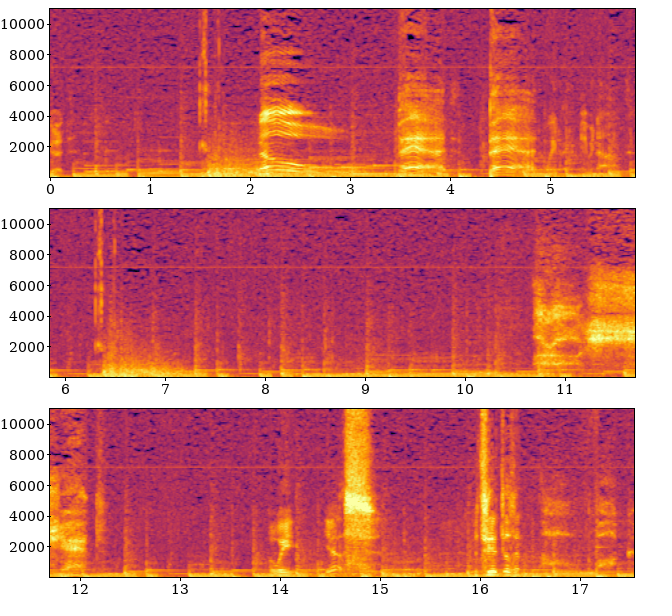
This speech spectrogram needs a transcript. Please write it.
Good. No! Oh, wait. Yes. But see, it doesn't... Oh, fuck.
